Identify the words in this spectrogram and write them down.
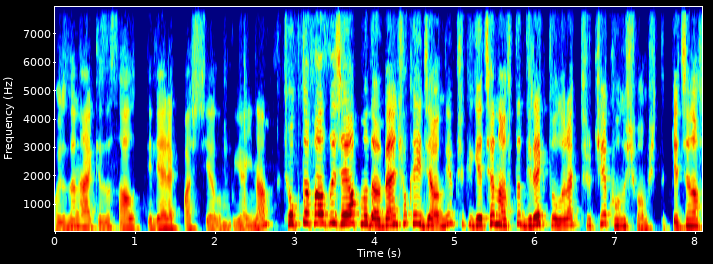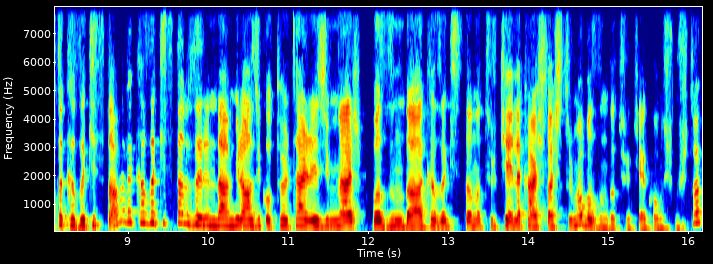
O yüzden herkese sağlık dileyerek başlayalım bu yayına. Çok da fazla şey yapmadan ben çok heyecanlıyım çünkü geçen hafta direkt olarak Türkiye konuşmamıştık. Geçen hafta Kazakistan ve Kazakistan üzerinden birazcık otoriter rejimler bazında Kazakistan'ı Türkiye ile karşılaştırma bazında Türkiye konuşmuştuk.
